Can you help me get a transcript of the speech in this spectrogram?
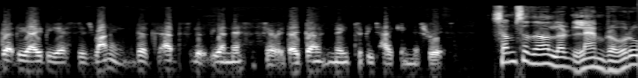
that the ABS is running that's absolutely unnecessary. They don't need to be taking this risk. ಸಂಸದ ಲಡ್ಲ್ಯಾಮ್ರವರು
